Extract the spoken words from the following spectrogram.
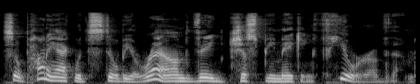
So Pontiac would still be around, they'd just be making fewer of them.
